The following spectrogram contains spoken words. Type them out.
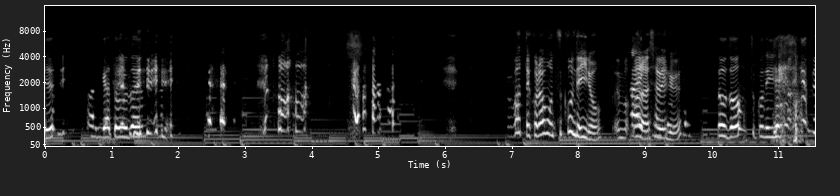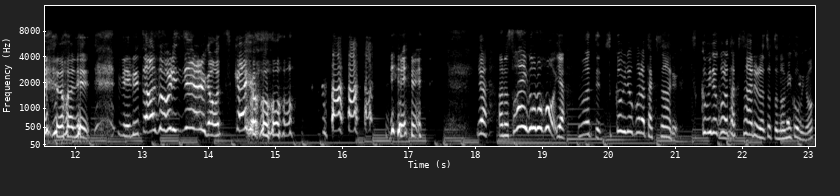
以上です。ありがとうございます。待って、これはもう突っ込んでいいの？ままだ喋る、どうぞ、そこでいいです。ねベルターズオリジナルが落ちかよ。ね えいや、あの、最後の方、いや、待って、ツッコミどころはたくさんある。ツッコミどころたくさんあるのはちょっと飲み込むよ。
